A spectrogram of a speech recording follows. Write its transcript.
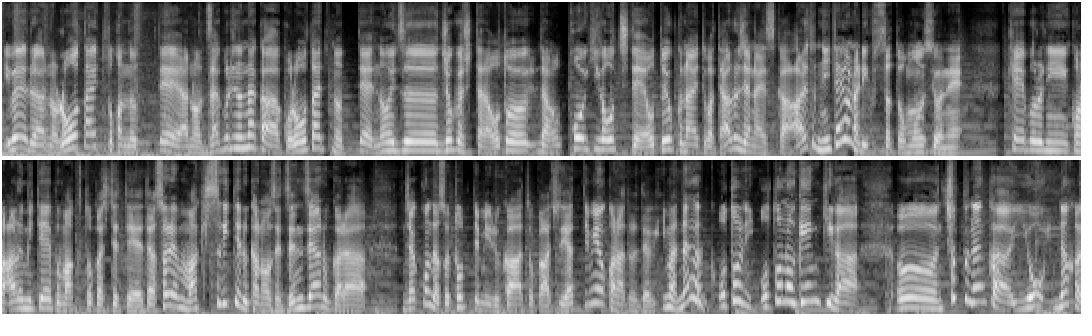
いわゆるあのロータイトとか塗ってあのザグリの中こうロータイト塗ってノイズ除去したら音広域が落ちて音良くないとかってあるじゃないですか。あれと似たような理屈だと思うんですよね。ケーブルにこのアルミテープ巻くとかしててだからそれ巻きすぎてる可能性全然あるからじゃあ今度はそれ取ってみるかとかちょっとやってみようかなと思って。今なんか音に音の元気がうんちょっとなんかよなんか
